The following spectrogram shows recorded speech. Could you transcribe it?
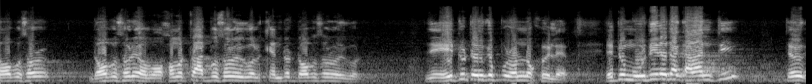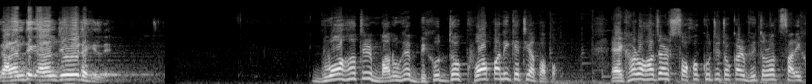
দহ বছৰ দহ বছৰেই হ'ব। অসমততো আঠ বছৰ হৈ গ'ল কেন্দ্ৰত দহ বছৰ হৈ গ'ল। যে এইটো তেওঁলোকে পূৰণ নকৰিলে। এইটো মোদীৰ এটা গাৰাণ্টি তেওঁৰ গাৰাণ্টি গাৰাণ্টি হৈ থাকিলে। গুৱাহাটীৰ মানুহে বিশুদ্ধ খোৱা পানী কেতিয়া পাব? এঘাৰ হাজাৰ ছশ কোটি টকাৰ ভিতৰত চাৰিশ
